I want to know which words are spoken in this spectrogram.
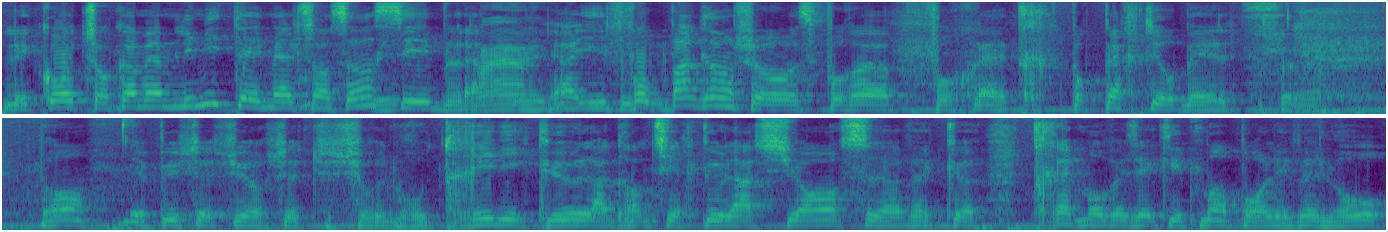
les côtes sont quand même limitées, mais elles sont sensibles. Ouais, oui. Hein, Il faut pas grand-chose pour, euh, pour, être, pour perturber. Bon, et puis c'est sur, c'est sur une route ridicule, la grande circulation, avec euh, très mauvais équipement pour les vélos.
